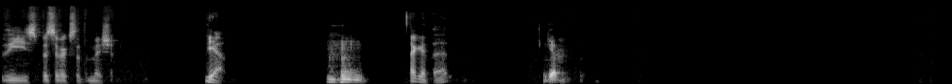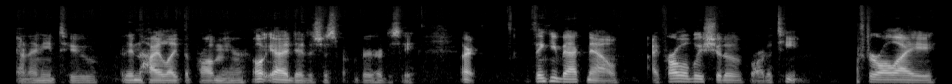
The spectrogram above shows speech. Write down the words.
the specifics of the mission. Mhm. I get that. Yep. And I need to. I didn't highlight the problem here. Oh yeah, I did. It's just very hard to see. All right. Thinking back now, I probably should have brought a team. After all, I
